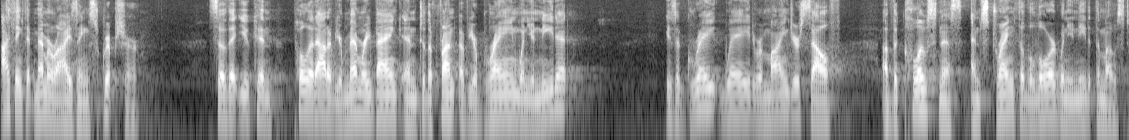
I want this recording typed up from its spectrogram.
I think that memorizing scripture so that you can pull it out of your memory bank and to the front of your brain when you need it is a great way to remind yourself of the closeness and strength of the Lord when you need it the most.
